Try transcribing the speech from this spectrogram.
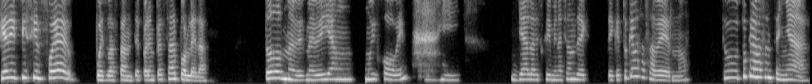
qué difícil fue, pues bastante, para empezar por la edad todos me, veían muy joven y ya la discriminación de, que tú qué vas a saber, ¿no? ¿Tú, tú qué vas a enseñar?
